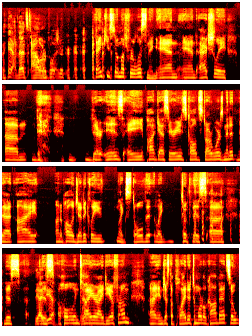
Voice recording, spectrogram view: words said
Yeah, that's our, our pleasure. pleasure. Thank you so much for listening. And and actually, um, there there is a podcast series called Star Wars Minute that I unapologetically like stole it like took this uh this The this idea. whole entire idea from uh, and just applied it to Mortal Kombat. So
